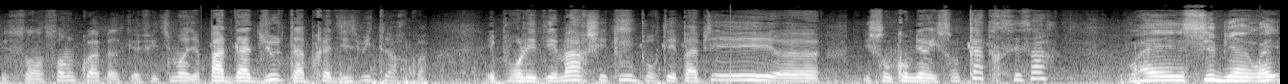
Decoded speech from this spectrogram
ils sont ensemble quoi parce qu'effectivement il n'y a pas d'adultes après 18h quoi. Et pour les démarches et tout, pour tes papiers, euh, ils sont combien? Ils sont 4 c'est ça? Oui, si bien, oui.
